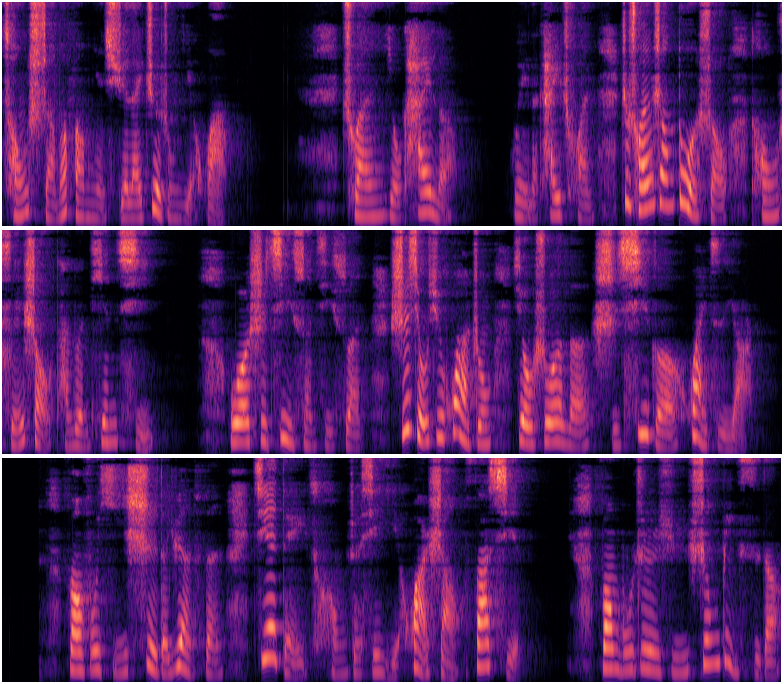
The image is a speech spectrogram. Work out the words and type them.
从什么方面学来这种野话。船又开了，为了开船，这船上舵手同水手谈论天气。我是计算计算，十九句话中就说了十七个坏字眼儿，仿佛一世的怨愤皆得从这些野话上发泄。方不至于生病似的。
